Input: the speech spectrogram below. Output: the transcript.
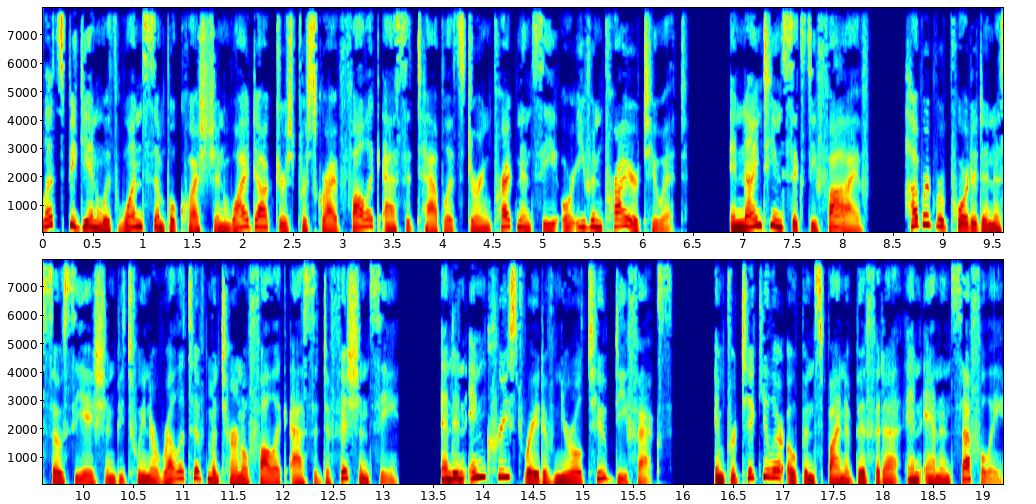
let's begin with one simple question why doctors prescribe folic acid tablets during pregnancy or even prior to it. In 1965, Hibbard reported an association between a relative maternal folic acid deficiency and an increased rate of neural tube defects, in particular open spina bifida and anencephaly.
